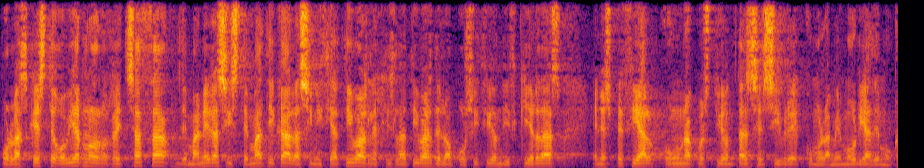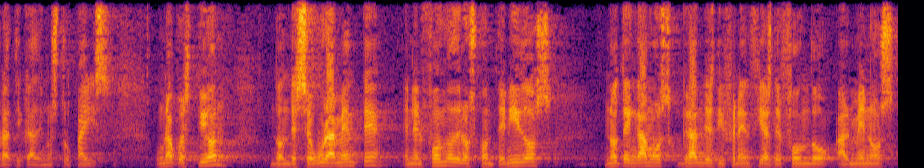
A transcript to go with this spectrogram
por las que este Gobierno rechaza de manera sistemática las iniciativas legislativas de la oposición de izquierdas, en especial con una cuestión tan sensible como la memoria democrática de nuestro país. Una cuestión donde seguramente, en el fondo de los contenidos, no tengamos grandes diferencias de fondo, al menos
